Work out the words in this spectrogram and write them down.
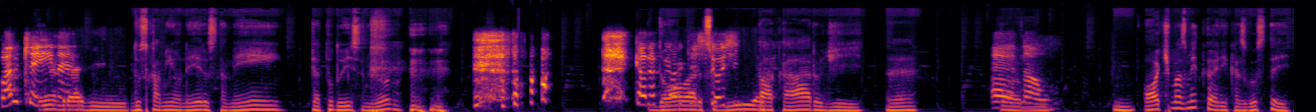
Claro que aí, né? greve dos caminhoneiros também. Tinha tudo isso no jogo. Cara, pior que Dólar acho que hoje. tá caro de. né? É, Pô, não. Ótimas mecânicas, gostei.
